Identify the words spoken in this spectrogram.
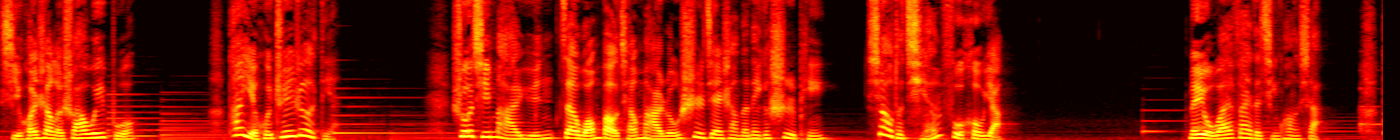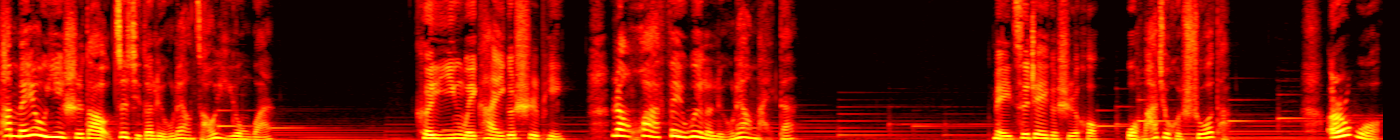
喜欢上了刷微博，他也会追热点。说起马云在王宝强马蓉事件上的那个视频，笑得前俯后仰。没有 WiFi 的情况下，他没有意识到自己的流量早已用完。可以因为看一个视频，让话费为了流量买单。每次这个时候，我妈就会说他，而我。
